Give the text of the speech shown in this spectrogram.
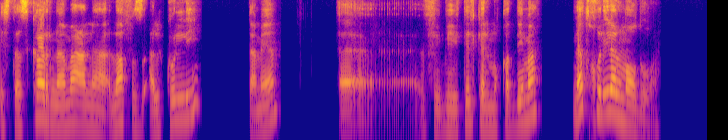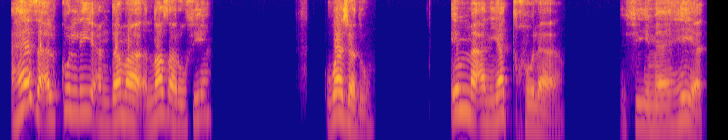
استذكرنا معنى لفظ الكلي تمام؟ آه في بتلك المقدمة ندخل إلى الموضوع. هذا الكلي عندما نظروا فيه وجدوا إما أن يدخل في ماهية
